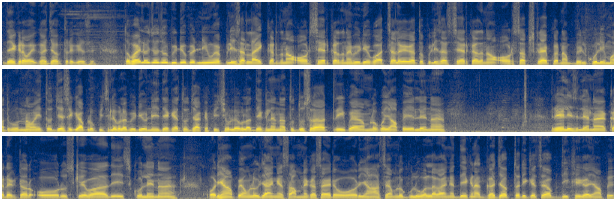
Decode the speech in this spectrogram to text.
देख रहे हो भाई, गजब तरीके से। तो भाई लोग, जो जो वीडियो पे न्यू है प्लीज़ सर लाइक कर देना और शेयर कर देना वीडियो को। अच्छा लगेगा तो प्लीज़ सर शेयर कर देना और सब्सक्राइब करना बिल्कुल ही मत भूलना भाई। तो जैसे कि आप लोग पिछले वाला वीडियो नहीं देखे तो जाके पीछे वाला देख लेना। तो दूसरा ट्रिप है, हम लोग को यहाँ पे लेना है। रेलिस लेना है करेक्टर और उसके बाद इसको लेना है। और यहाँ पे हम लोग जाएँगे सामने का साइड और यहाँ से हम लोग ग्लूवल लगाएँगे। देखना गजब तरीके से अब दिखेगा यहाँ पे।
